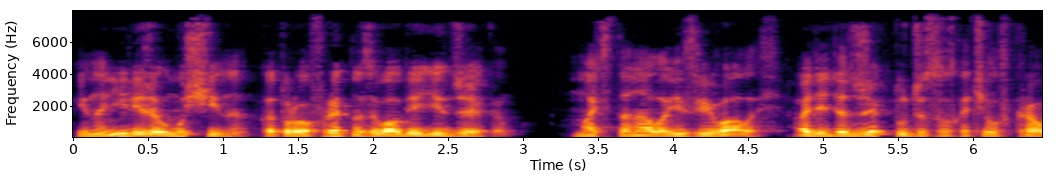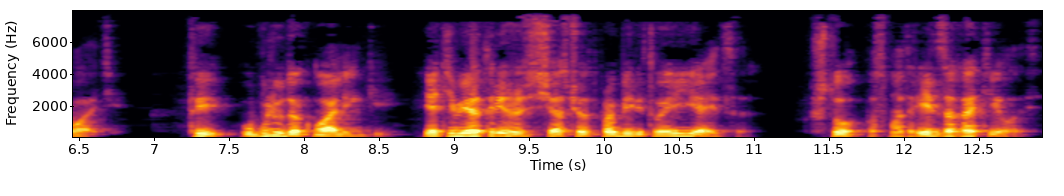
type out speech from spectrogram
И на ней лежал мужчина, которого Фред называл дядей Джеком. Мать стонала и извивалась, а дядя Джек тут же соскочил с кровати. «Ты, ублюдок маленький, я тебе отрежу сейчас, черт пробери твои яйца». «Что, посмотреть захотелось?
